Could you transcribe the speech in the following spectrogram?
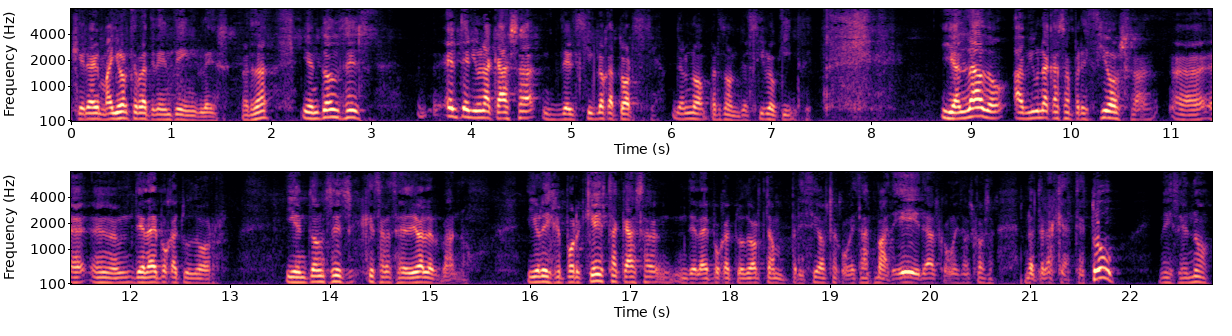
que era el mayor terrateniente inglés, ¿verdad? Y entonces él tenía una casa del siglo XIV, del, no, perdón, del siglo XV. Y al lado había una casa preciosa eh, eh, de la época Tudor. Y entonces que se la cedió al hermano. Y yo le dije, ¿por qué esta casa de la época Tudor tan preciosa, con esas maderas, con esas cosas, no te las quedaste tú? Me dice, no,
